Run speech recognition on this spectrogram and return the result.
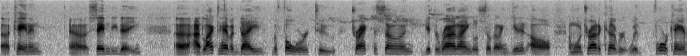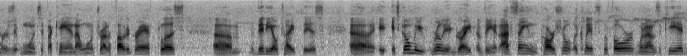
uh, Canon uh, 70D. Uh, I'd like to have a day before to track the sun, get the right angle so that I can get it all. I'm going to try to cover it with four cameras at once if I can. I want to try to photograph plus um, videotape this. Uh, it, it's going to be really a great event. I've seen partial eclipse before when I was a kid,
